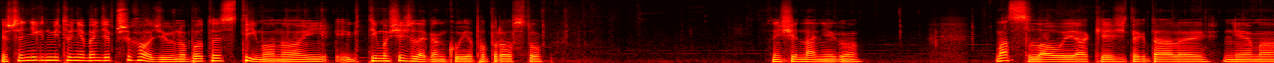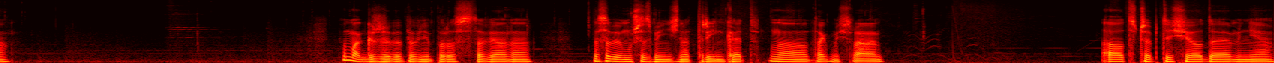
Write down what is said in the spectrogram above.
Jeszcze nikt mi tu nie będzie przychodził, no bo to jest Timo, no i, i Timo się źle gankuje po prostu. W sensie na niego. Ma slowy jakieś i tak dalej. Nie ma. Tu ma grzyby pewnie porozstawiane. Ja sobie muszę zmienić na trinket. No, tak myślałem. Odczep ty się ode mnie.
